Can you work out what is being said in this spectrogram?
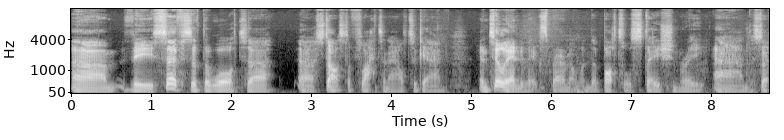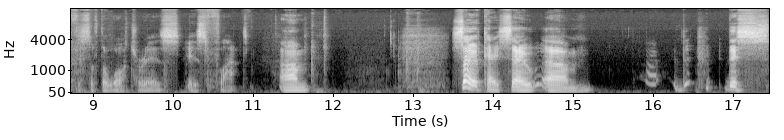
um, the surface of the water uh, starts to flatten out again until the end of the experiment when the bottle's stationary and the surface of the water is is flat. Um, so okay, so um, th- this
